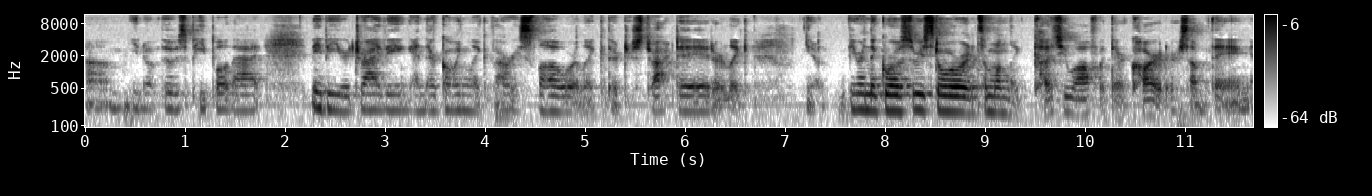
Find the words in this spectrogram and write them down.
Um, you know, those people that maybe you're driving and they're going like very slow or like they're distracted or like you know you're in the grocery store and someone like cuts you off with their cart or something.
